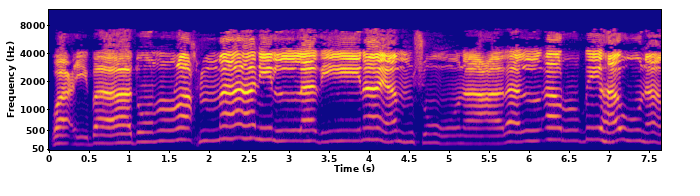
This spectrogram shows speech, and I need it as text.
وعباد الرحمن الذين يمشون على الأرض هونا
